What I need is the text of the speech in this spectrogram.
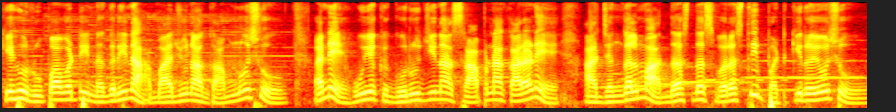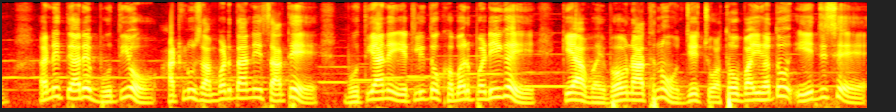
કે હું રૂપાવટી નગરીના બાજુના ગામનો છું અને હું એક ગુરુજીના શ્રાપના કારણે આ જંગલમાં દસ દસ વર્ષથી ભટકી રહ્યો છું. અને ત્યારે ભૂતિયો આટલું સાંભળતાની સાથે ભૂતિયાને એટલી તો ખબર પડી ગઈ કે આ વૈભવનાથનો જે ચોથો ભાઈ હતો એ જ છે.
